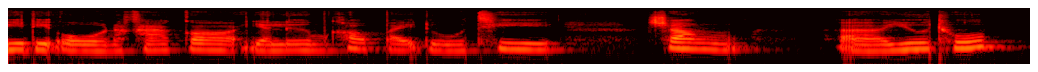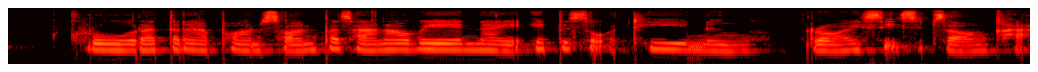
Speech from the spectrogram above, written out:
วิดีโอนะคะ ก็อย่าลืมเข้าไปดูที่ช่อง YouTube ครูรัตนาพรสอนภาษานอร์เวย์ใน episode ที่ 142 ค่ะ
